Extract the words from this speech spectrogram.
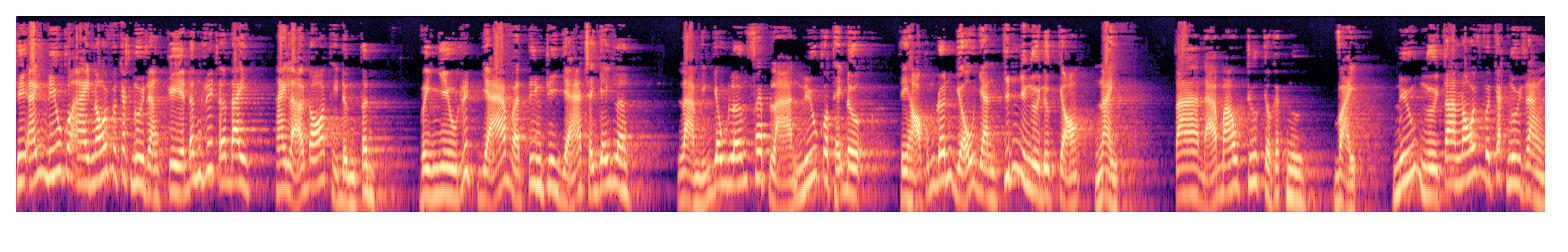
khi ấy nếu có ai nói với các ngươi rằng kìa đấng rít ở đây hay là ở đó thì đừng tin, vì nhiều rít giả và tiên tri giả sẽ dấy lên, làm những dấu lớn phép lạ nếu có thể được, thì họ cũng đến dỗ dành chính như người được chọn. Này, ta đã báo trước cho các ngươi. Vậy, nếu người ta nói với các ngươi rằng,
